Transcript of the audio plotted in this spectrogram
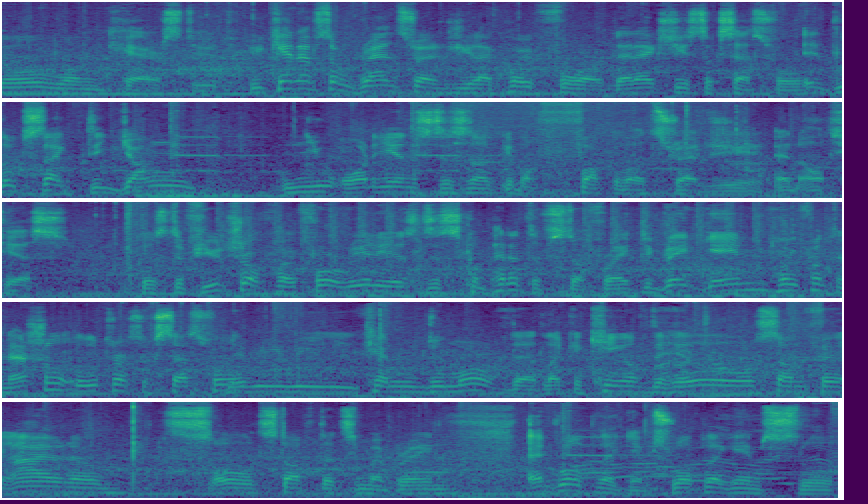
No one cares, dude. You can have some grand strategy like Hoi 4 that actually is successful. It looks like the young new audience does not give a fuck about strategy and RTS. Because the future of Hoi 4 really is this competitive stuff, right? The great game, Hoi 4 International, ultra successful. Maybe we can do more of that, like a King of the Hill or something. I don't know. It's old stuff that's in my brain. And roleplay games. Roleplay games still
